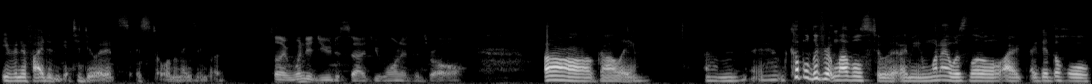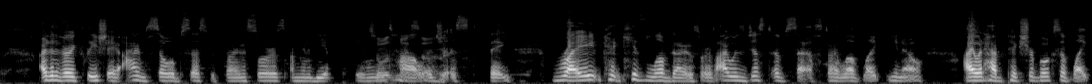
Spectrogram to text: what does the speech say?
even if I didn't get to do it, it's it's still an amazing book. So like, when did you decide you wanted to draw? Oh golly, um, a couple different levels to it. I mean, when I was little, I, I did the whole, I did the very cliche. I'm so obsessed with dinosaurs. I'm going to be a So is my son. paleontologist thing, right? Kids love dinosaurs. I was just obsessed. I love like you know, I would have picture books of like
